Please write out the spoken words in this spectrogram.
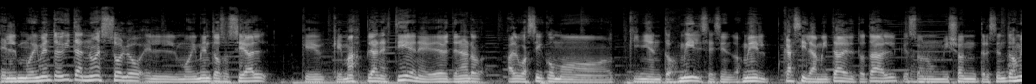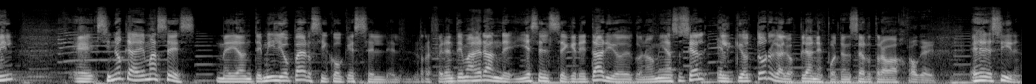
el movimiento Evita no es solo el movimiento social que, que más planes tiene, debe tener algo así como 500.000, 600.000, casi la mitad del total, que son 1.300.000, eh, sino que además es, mediante Emilio Pérsico, que es el, el referente más grande y es el secretario de Economía Social, el que otorga los planes Potenciar Trabajo. Ok. Es decir,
